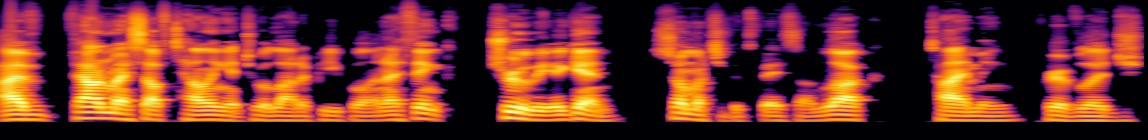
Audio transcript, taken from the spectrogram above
I've found myself telling it to a lot of people. And I think truly, again, so much of it's based on luck, timing, privilege,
